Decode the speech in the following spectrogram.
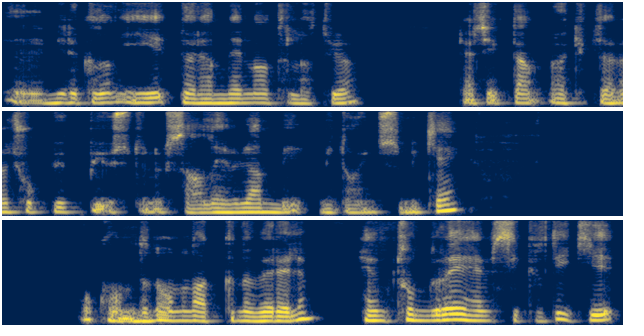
e, Miracle'ın iyi dönemlerini hatırlatıyor. Gerçekten rakiplerine çok büyük bir üstünlük sağlayabilen bir mid oyuncusu Mickey. O konuda da onun hakkını verelim. Hem Tundra'yı hem Secret'i iki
